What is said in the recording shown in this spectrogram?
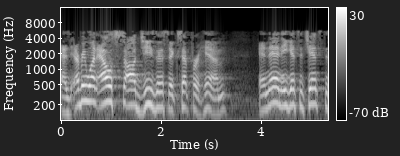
as everyone else saw Jesus except for him. And then he gets a chance to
